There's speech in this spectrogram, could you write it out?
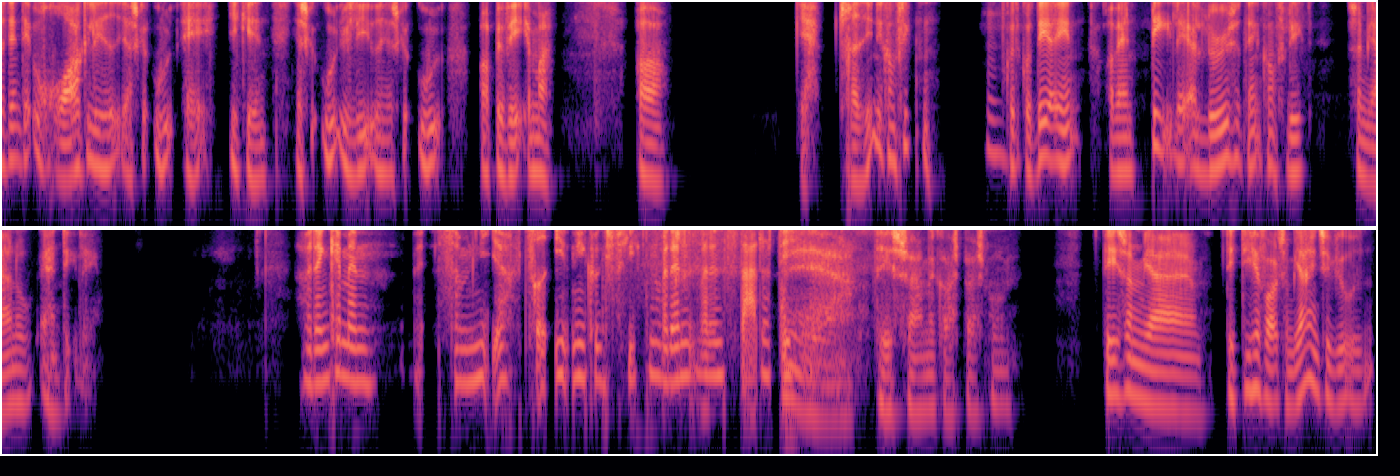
det er den der urokkelighed, jeg skal ud af igen. Jeg skal ud i livet, jeg skal ud og bevæge mig. Og ja, træde ind i konflikten. Mm. Gå, gå derind og være en del af at løse den konflikt, som jeg nu er en del af. Hvordan kan man som nier træde ind i konflikten? Hvordan, hvordan starter det? Ja, det er sørme et godt spørgsmål. Det, som jeg, det er de her folk, som jeg har interviewet,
